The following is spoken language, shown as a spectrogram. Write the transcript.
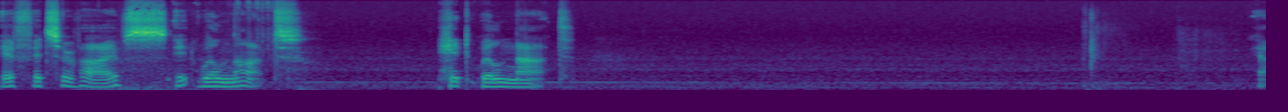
If it survives, it will not. It will not. Yeah.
